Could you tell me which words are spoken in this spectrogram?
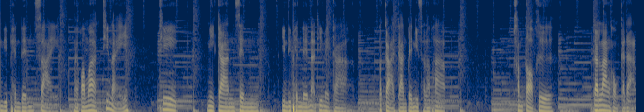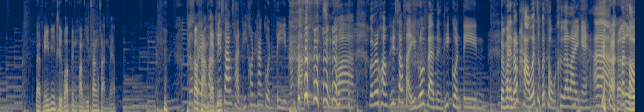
independence sign หมายความว่าที่ไหนที่มีการเซ็น independence อะที่อเมริกาประกาศการเป็นอิสรภาพคำตอบคือด้านล่างของกระดาษ แบบนี้นี่ถือว่าเป็นความคิดสร้างสรรค์ไหมครับ ถ้าก็เขาเป็นถามคแบวามบคินี้ดสร้างสรรค์ที่ค่อนข้างกวนตีนนะคะฉันว่ามันเป็นความคิดสร้างสรรค์อีกรูปแบบหนึ่งที่กวนตีน แต่มันแต่ต้องถามว่าจุดประสงค์คืออะไรไงอ่ามันตอบ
